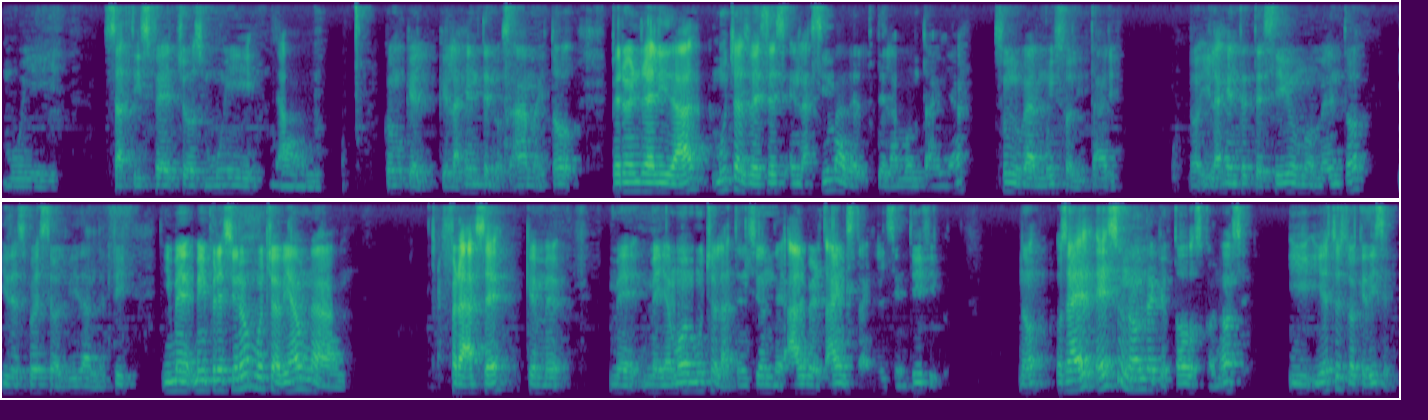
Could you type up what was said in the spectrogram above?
muy satisfechos, muy... Como que, que, la gente nos ama y todo. Pero en realidad, muchas veces en la cima de, de la montaña es un lugar muy solitario. ¿no? Y la gente te sigue un momento y después se olvidan de ti. Y me, me impresionó mucho, había una frase que me, me, me, llamó mucho la atención de Albert Einstein, el científico. ¿no? O sea, es, es un hombre que todos conocen. Y, y esto es lo que dice.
